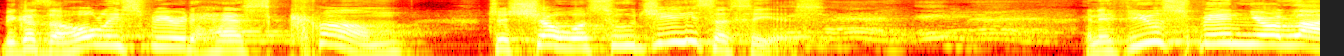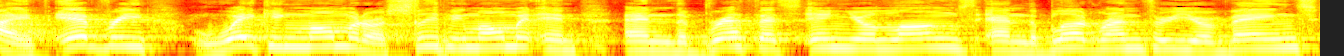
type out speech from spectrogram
Because the Holy Spirit has come to show us who Jesus is. Amen. And if you spend your life, every waking moment or sleeping moment, and, and the breath that's in your lungs and the blood run through your veins,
